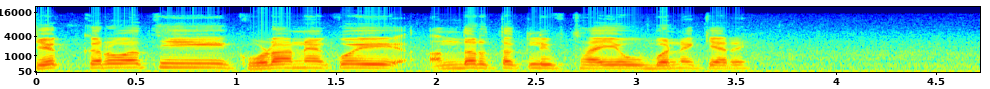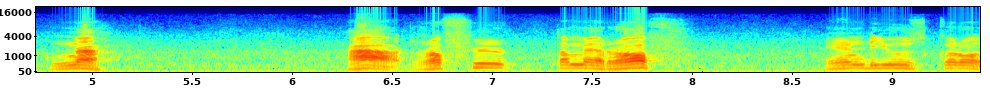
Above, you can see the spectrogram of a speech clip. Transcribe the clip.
ચેક કરવાથી ઘોડાને કોઈ અંદર તકલીફ થાય એવું બને ક્યારે? ના. હા રફ તમે રફ હેન્ડ યુઝ કરો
